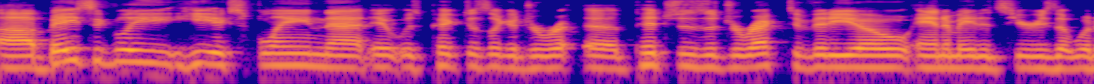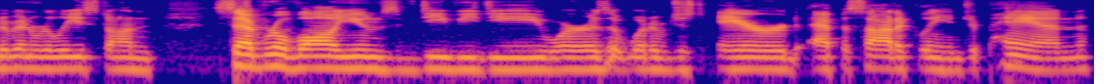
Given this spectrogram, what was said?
Uh, basically, he explained that it was picked as like a uh, pitched as a direct-to-video animated series that would have been released on several volumes of DVD, whereas it would have just aired episodically in Japan.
